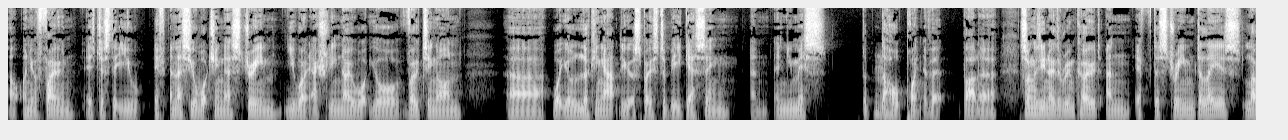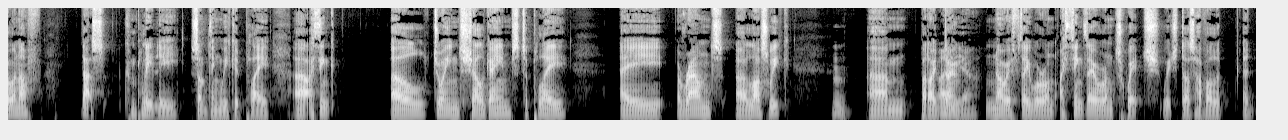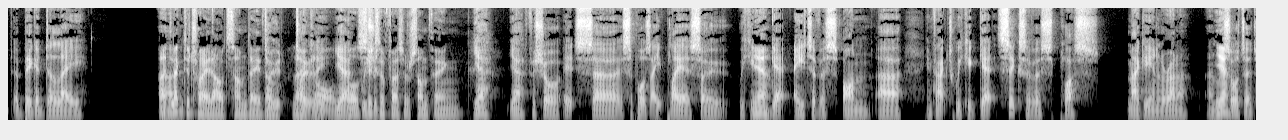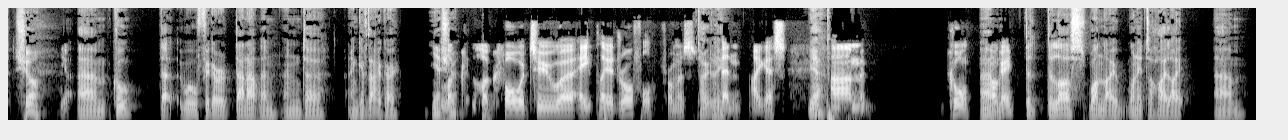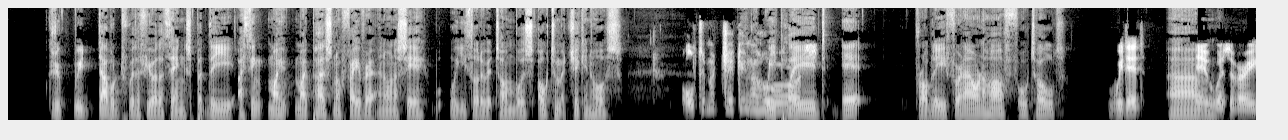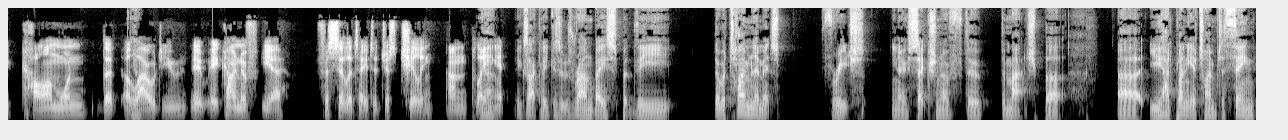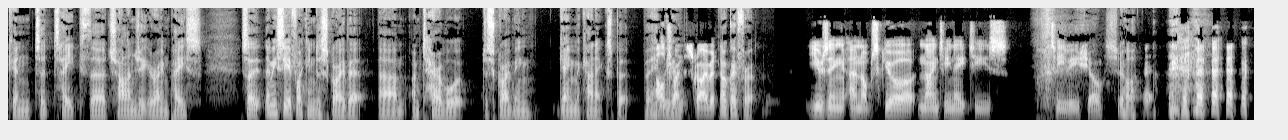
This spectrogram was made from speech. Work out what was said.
uh, on your phone. It's just that you, if unless you're watching their stream, you won't actually know what you're voting on, uh, what you're looking at. That you're supposed to be guessing, and and you miss the the whole point of it. But uh, as long as you know the room code, and if the stream delay is low enough, that's completely something we could play. Uh, I think Earl joined Shell Games to play a a round uh, last week. Um, but I don't yeah. know if they were on. I think they were on Twitch, which does have a a, a bigger delay. I'd like to try it out someday, though. Um, to- like totally, all, yeah, all six should- of us or something. Yeah, yeah, for sure. It's uh, it supports eight players, so we could Yeah. get eight of us on. Uh, in fact, we could get six of us plus Maggie and Lorena, and Yeah. we're sorted. Sure. Um, cool. That we'll figure that out then, and uh, and give that a go. Yeah, sure. Look look forward to uh, eight player drawful from us. Totally. Then I guess. Yeah. Um, cool. Um, okay. The the last one that I wanted to highlight, um, because we, we dabbled with a few other things, but the I think my my personal favorite, and I want to see what you thought of it, Tom, was Ultimate Chicken Horse. Ultimate chicken horse. We played it probably for an hour and a half, all told. We did. Um, it was a very calm one that allowed you. It, it kind of yeah facilitated just chilling and playing yeah, it. exactly because it was round based, but the there were time limits for each you know section of the the match, but uh, you had plenty of time to think and to take the challenge at your own pace. So let me see if I can describe it. Um, I'm terrible at describing game mechanics, but but here I'll try go. and describe it Oh, go for it. using an obscure 1980s TV show. Sure.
